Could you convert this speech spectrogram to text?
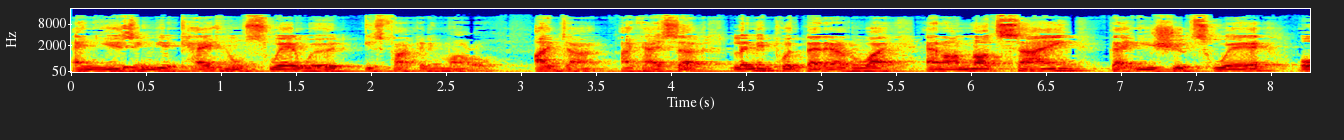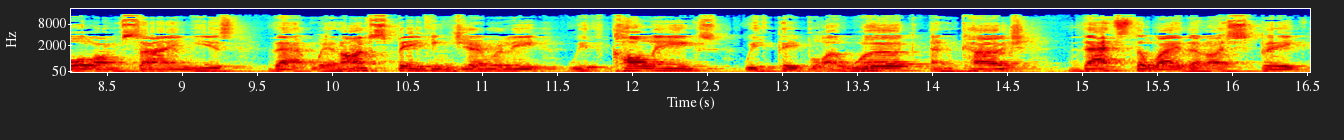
and using the occasional swear word is fucking immoral. I don't. Okay, so let me put that out of the way. And I'm not saying that you should swear. All I'm saying is that when I'm speaking generally with colleagues, with people I work and coach, that's the way that I speak.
